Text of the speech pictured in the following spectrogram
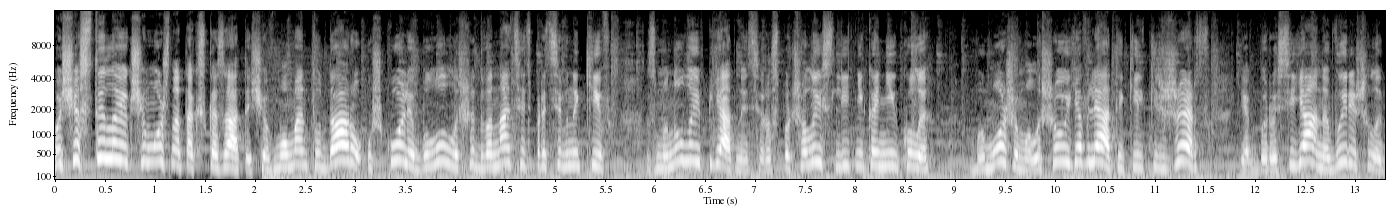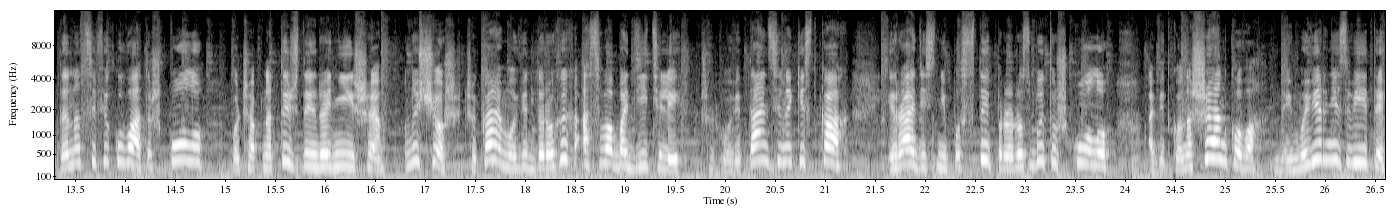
Пощастило, якщо можна так сказати, що в момент удару у школі було лише 12 працівників. З минулої п'ятниці розпочались літні канікули. Ми можемо лише уявляти кількість жертв, якби росіяни вирішили денацифікувати школу хоча б на тиждень раніше. Ну що ж, чекаємо від дорогих освободітелів, чергові танці на кістках і радісні пости про розбиту школу. А від Конашенкова неймовірні звіти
